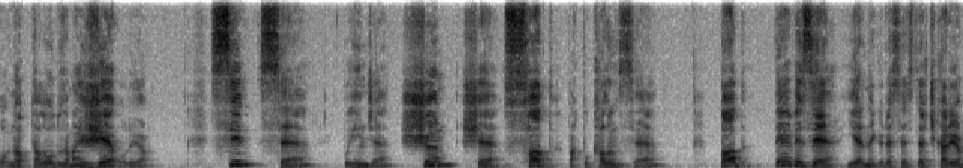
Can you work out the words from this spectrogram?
noktalı olduğu zaman j oluyor. Sin s bu ince. Şün ş sad bak bu kalın s. Dad D ve Z yerine göre sesler çıkarıyor.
